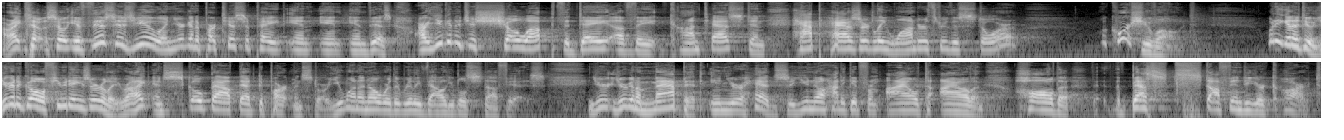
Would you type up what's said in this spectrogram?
All right, so, so if this is you and you're going to participate in, in, in this, are you going to just show up the day of the contest and haphazardly wander through the store? Of course you won't. What are you going to do? You're going to go a few days early, right? And scope out that department store. You want to know where the really valuable stuff is. You're, you're going to map it in your head so you know how to get from aisle to aisle and haul the, the best stuff into your cart.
